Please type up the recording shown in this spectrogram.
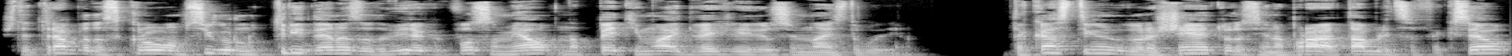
Ще трябва да скролвам сигурно 3 дена, за да видя какво съм ял на 5 май 2018 година. Така стигнах до решението да си направя таблица в Excel,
